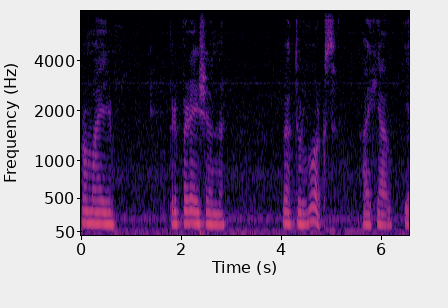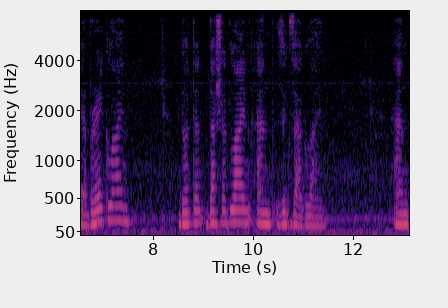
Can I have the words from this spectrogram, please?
from my preparation vector works. I have here break line dotted dashed line and zigzag line. And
